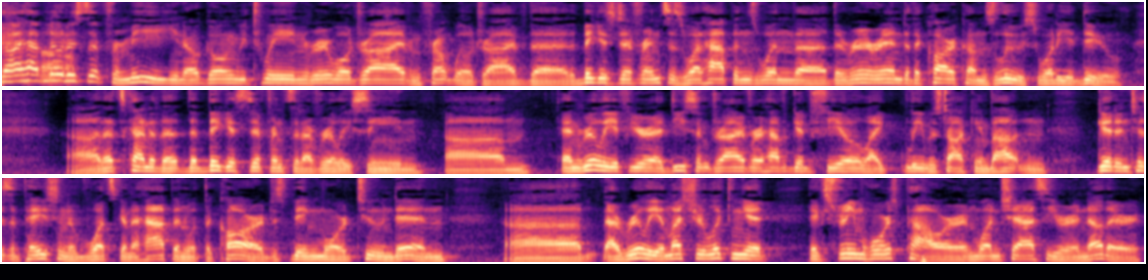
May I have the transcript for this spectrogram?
No, I have noticed that for me, you know, going between rear wheel drive and front wheel drive, the, the biggest difference is what happens when the, the rear end of the car comes loose. What do you do? Uh, that's kind of the, the biggest difference that I've really seen. Um, and really, if you're a decent driver, have a good feel, like Lee was talking about, and good anticipation of what's going to happen with the car, just being more tuned in. Uh, I really, unless you're looking at extreme horsepower in one chassis or another,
